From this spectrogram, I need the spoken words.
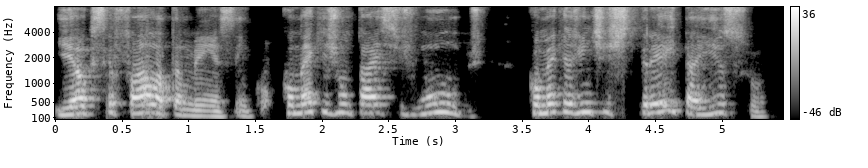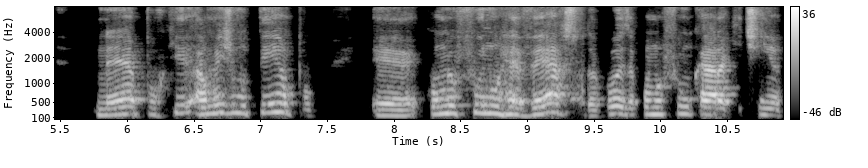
E é o que você fala também, assim, como é que juntar esses mundos? Como é que a gente estreita isso? Né? Porque, ao mesmo tempo, é, como eu fui no reverso da coisa, como eu fui um cara que tinha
